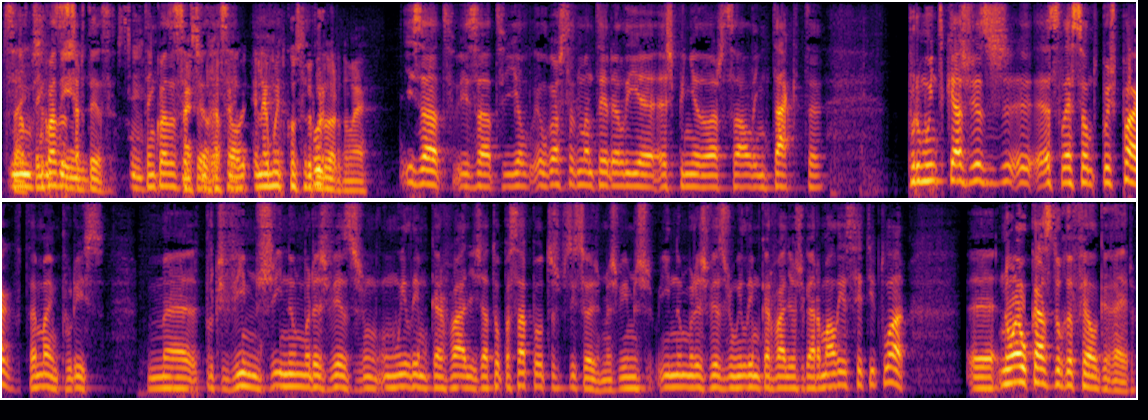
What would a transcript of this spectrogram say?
Sei, tenho quase a surpreende. certeza. Sim. Tenho quase a certeza. Rafael, ele é muito conservador, não é? Exato, exato. E ele, ele gosta de manter ali a, a espinha dorsal intacta, por muito que às vezes eh, a seleção depois pague também por isso. Mas, porque vimos inúmeras vezes um, um William Carvalho, já estou a passar para outras posições, mas vimos inúmeras vezes um William Carvalho a jogar mal e a ser titular. Eh, não é o caso do Rafael Guerreiro,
